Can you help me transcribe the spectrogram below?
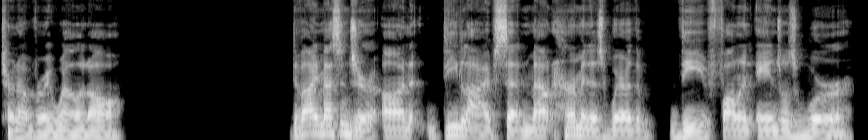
turn out very well at all. Divine Messenger on DLive said Mount Hermon is where the, the fallen angels were.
